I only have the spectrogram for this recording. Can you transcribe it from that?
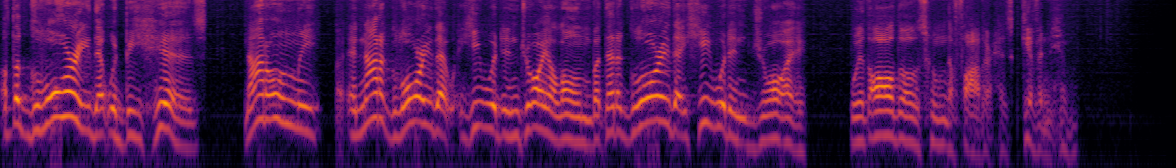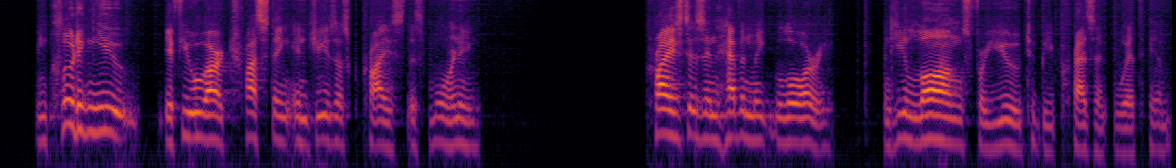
of the glory that would be his not only, and not a glory that he would enjoy alone, but that a glory that he would enjoy with all those whom the Father has given him, including you, if you are trusting in Jesus Christ this morning. Christ is in heavenly glory, and he longs for you to be present with him.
